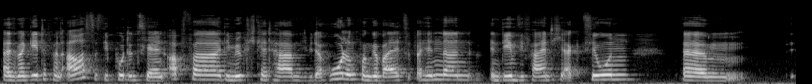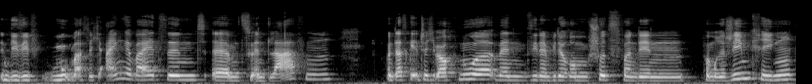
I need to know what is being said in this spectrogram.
Also man geht davon aus, dass die potenziellen Opfer die Möglichkeit haben, die Wiederholung von Gewalt zu verhindern, indem sie feindliche Aktionen, ähm, in die sie mutmaßlich eingeweiht sind, ähm, zu entlarven. Und das geht natürlich aber auch nur, wenn sie dann wiederum Schutz von den, vom Regime kriegen,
